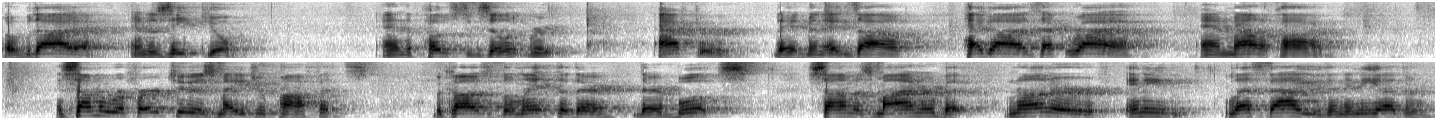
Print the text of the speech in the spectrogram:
Obadiah and Ezekiel, and the post exilic group after they had been exiled Haggai, Zechariah, and Malachi. And some are referred to as major prophets because of the length of their, their books. Some as minor, but none are of any less value than any other.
